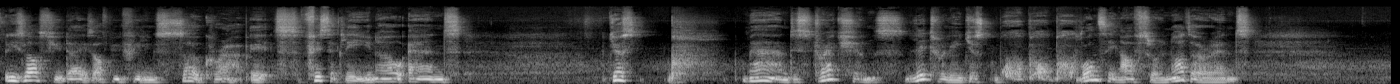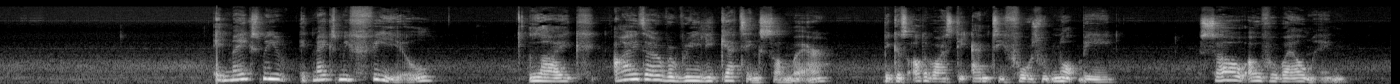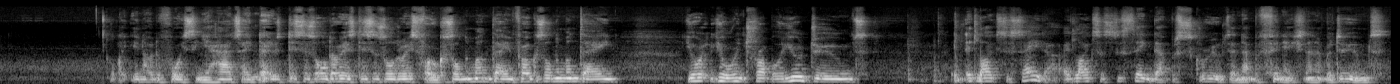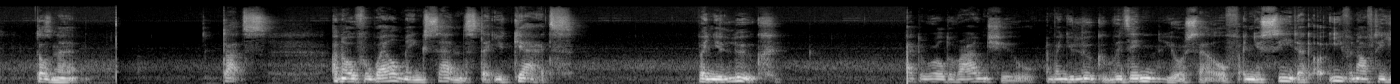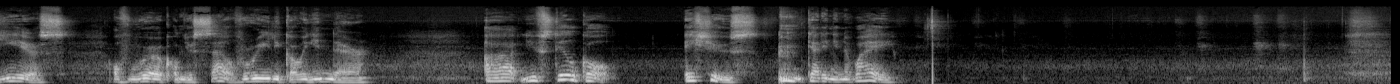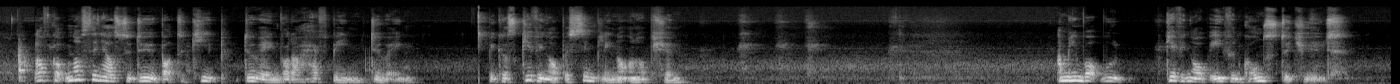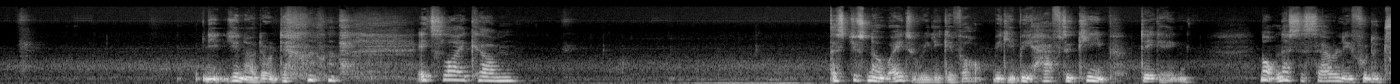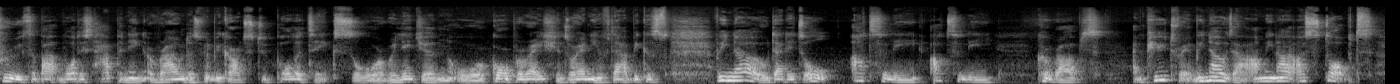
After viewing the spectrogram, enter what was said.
these last few days I've been feeling so crap. It's physically, you know, and just man, distractions, literally just one thing after another, and it makes me it makes me feel like either we're really getting somewhere, because otherwise the anti-force would not be so overwhelming. Like you know, the voice in your head saying, "This is all there is. This is all there is. Focus on the mundane. Focus on the mundane. You're you're in trouble. You're doomed." It, likes to say that. It likes us to think that we're screwed and that we're finished and that we're doomed, doesn't it? That's an overwhelming sense that you get when you look at the world around you and when you look within yourself and you see that even after years of work on yourself, really going in there, uh, you've still got issues getting in the way. I've got nothing else to do but to keep doing what I have been doing because giving up is simply not an option. I mean, what would giving up even constitute? You, you know, don't. it's like um, there's just no way to really give up. We, we have to keep digging not necessarily for the truth about what is happening around us with regards to politics or religion or corporations or any of that, because we know that it's all utterly, utterly corrupt and putrid. We know that. I mean, I, I stopped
